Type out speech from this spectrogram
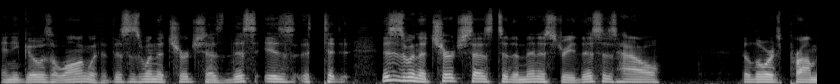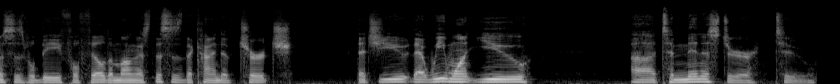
and he goes along with it. This is when the church says this is this is when the church says to the ministry, this is how the Lord's promises will be fulfilled among us. This is the kind of church that you that we want you uh, to minister to.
